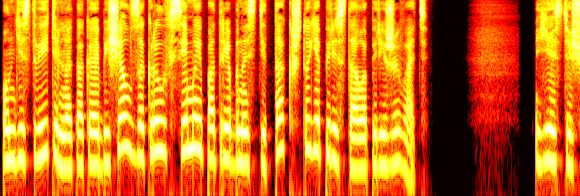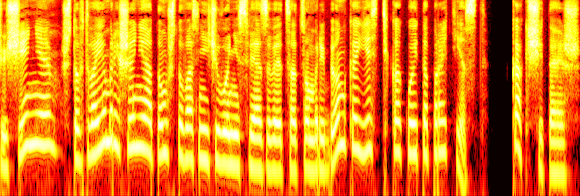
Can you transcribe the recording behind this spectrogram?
Он действительно, как и обещал, закрыл все мои потребности так, что я перестала переживать. Есть ощущение, что в твоем решении о том, что вас ничего не связывает с отцом ребенка, есть какой-то протест. Как считаешь?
